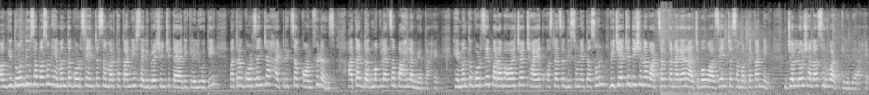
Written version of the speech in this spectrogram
अगदी दोन दिवसापासून हेमंत गोडसे यांच्या समर्थकांनी सेलिब्रेशनची तयारी केलेली होती. मात्र गोडसेंच्या हॅट्रिकचा कॉन्फिडन्स आता डगमगल्याचं पाहायला मिळत आहे. हेमंत गोडसे पराभवाच्या छायेत असल्याचं दिसून येत असून विजयाच्या दिशेनं वाटचाल करणाऱ्या राजभाऊ वाजे यांच्या समर्थकांनी जल्लोषाला सुरुवात केलेली आहे.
